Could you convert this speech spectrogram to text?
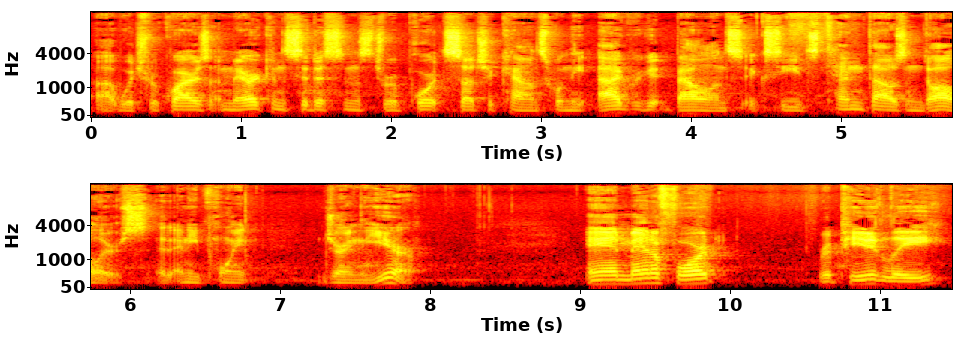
uh, which requires American citizens to report such accounts when the aggregate balance exceeds $10,000 at any point during the year. And Manafort repeatedly,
